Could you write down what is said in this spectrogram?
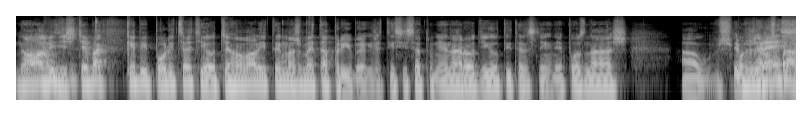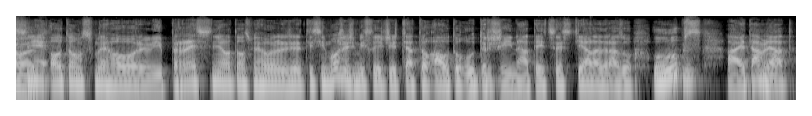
No ale vidíš, teba keby policajti odťahovali, tak máš meta príbeh, že ty si sa tu nenarodil, ty ten sneh nepoznáš a už môžeš rozprávať. Presne o tom sme hovorili, presne o tom sme hovorili, že ty si môžeš myslieť, že ťa to auto udrží na tej ceste, ale zrazu ups, a je tam ľad.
